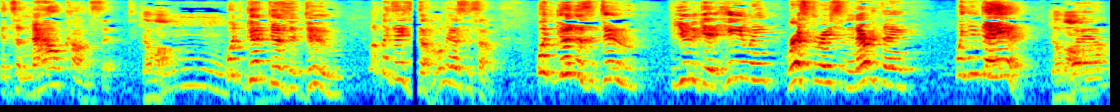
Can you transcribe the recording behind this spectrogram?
It's a now concept. Come on. What good does it do? Let me tell you something. Let me ask you something. What good does it do for you to get healing, restoration, and everything when you're dead? Come on. Well,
